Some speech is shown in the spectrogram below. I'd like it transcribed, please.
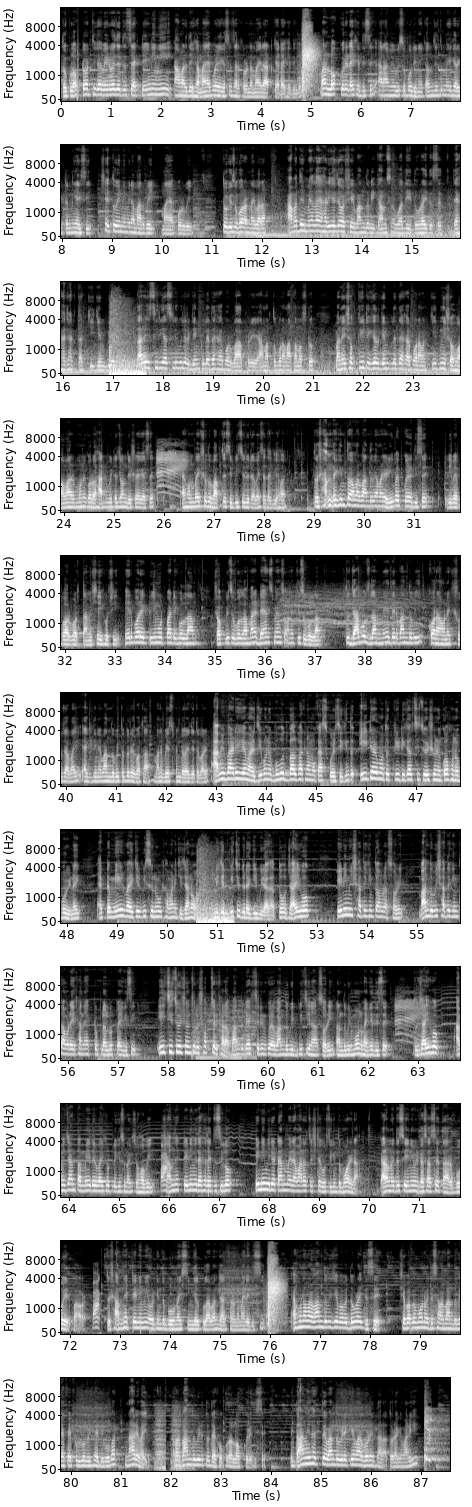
তো ক্লক টাওয়ার থেকে বের হয়ে যেতেছে একটা এনিমি আমার দেখা মায়া পড়ে গেছে যার কারণে মায়ের আটকে রেখে দিল। মানে লক করে রেখে দিছে আর আমি কিছু বলি নাই কারণ যেহেতু মেয়ে ক্যারেক্টার নিয়ে আইছি সে তো এনিমিরা মারবেই মায়া করবেই। তো কিছু করার নাই বারা আমাদের মেলায় হারিয়ে যাওয়া সেই বান্ধবী গামছাওয়ালি দৌড়াইতেছে দেখা যাক তার কি গেম প্লে তার এই সিরিয়াস লেভেলের গেম প্লে দেখার পর বাপরে আমার তো পুরো মাথা নষ্ট। মানে এইসব ক্রিটিক্যাল গেম প্লে দেখার পর আমার কিডনি সহ আমার মনে করো হার্টবিটে জন্ডিস হয়ে গেছে। এখন ভাই শুধু ভাবতেছি বিচি দুটা বেঁচে থাকলে হয়। তো সামনে কিন্তু আমার বান্ধবী আমার রিভাইভ করে দিছে। রিভাইভ পাওয়ার পর আমি সেই খুশি। এরপরে একটু ইমোট পার্টি করলাম সব কিছু করলাম মানে ড্যান্স ম্যান্স অনেক কিছু করলাম। তো যা বুঝলাম, মেয়েদের বান্ধবী করা অনেক সোজা ভাই। একদিনে বান্ধবী তো দূরের কথা মানে বেস্ট ফ্রেন্ড হয়ে যেতে পারে। আমি বাড়ি গেমার জীবনে বহুত বালপাক নামও কাজ করেছি, কিন্তু এইটার মতো ক্রিটিক্যাল সিচুয়েশনে কখনো পড়ি নাই। একটা মেয়ের বাইকের পিছনে উঠা মানে কি জানো? নিজের বিচি দুটা গিরবি রাখা তো যাই হোক এনিমির সাথে কিন্তু আমরা সরি বান্ধবীর সাথে কিন্তু আমরা এখানে এক টুপলা লুট পেয়ে গেছি। এই সিচুয়েশন ছিল সবচেয়ে খারাপ। বান্ধবী অ্যাক্সিডেন্ট করে বান্ধবীর বিচি না সরি বান্ধবীর মন ভেঙে দিছে। তো যাই হোক, আমি জানতাম মেয়েদের বাইকে উঠলে কিছু না কিছু হবেই। সামনে একটা এনিমি দেখা যাইতেছিল। এনিমিরে টান মাইরা মারার চেষ্টা করছি, কিন্তু মরে না। কারণ হইতেছে এনিমির কাছে আছে তার বউয়ের পাওয়ার তো সামনে একটা এনিমি ওর কিন্তু বউ নাই সিঙ্গেল পোলাবান যার কারণে মাইরে দিছি। এখন আমার বান্ধবী যেভাবে দৌড়াইতেছে সেভাবে মনে হইতেছে আমার বান্ধবী একাই ফুল্লু বিখাই দিব বাট না রে ভাই, আমার বান্ধবীর তো দেখো পুরো লক করে দিছে। কিন্তু আমি থাকতে বান্ধবীরে কে মারবো রে? দাঁড়া, তোর আগে মারি।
